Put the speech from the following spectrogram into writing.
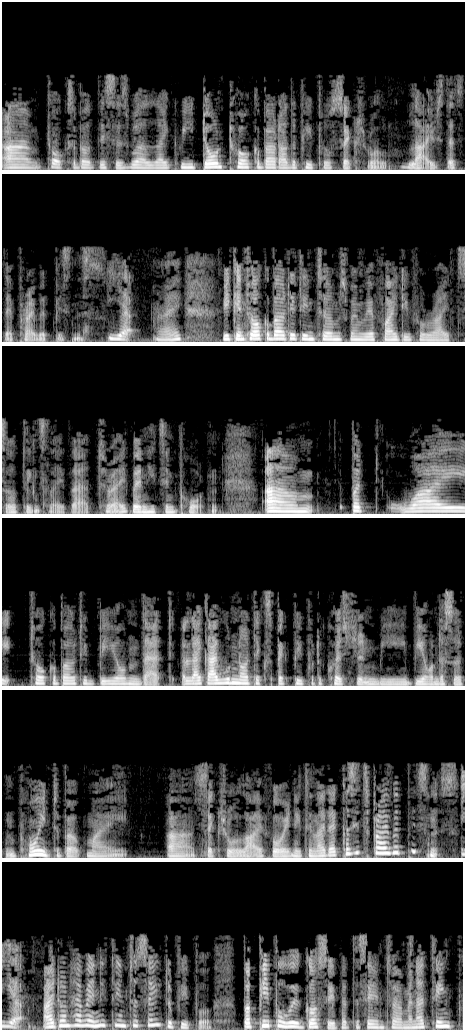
um, talks about this as well. Like we don't talk about other people's sexual lives. That's their private business, Yeah. right? We can talk about it in terms when we're fighting for rights or things like that, right? When it's important. Um, but why talk about it beyond that? Like I would not expect people to question me beyond a certain point about my uh, sexual life or anything like that because it's private business. Yeah. I don't have anything to say to people. But people will gossip at the same time. And I think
